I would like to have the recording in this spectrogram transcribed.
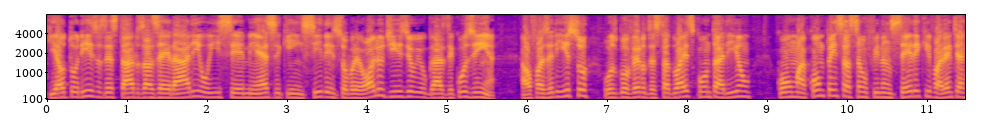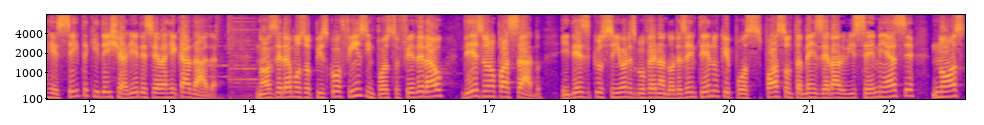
que autoriza os estados a zerarem o ICMS que incidem sobre o óleo diesel e o gás de cozinha. Ao fazer isso, os governos estaduais contariam com uma compensação financeira equivalente à receita que deixaria de ser arrecadada. Nós zeramos o PIS/COFINS, Imposto Federal, desde o ano passado. E desde que os senhores governadores entendam que possam também zerar o ICMS, nós,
